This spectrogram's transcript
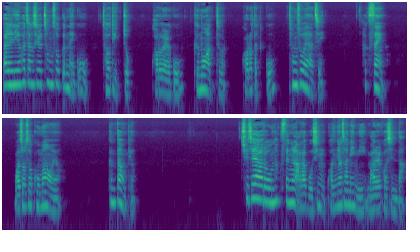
빨리 화장실 청소 끝내고 저 뒤쪽 괄호 열고 금호아툴 괄호 닫고 청소해야지. 학생 와줘서 고마워요. 큰 따옴표. 취재하러 온 학생을 알아보신 권 여사님이 말을 거신다.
